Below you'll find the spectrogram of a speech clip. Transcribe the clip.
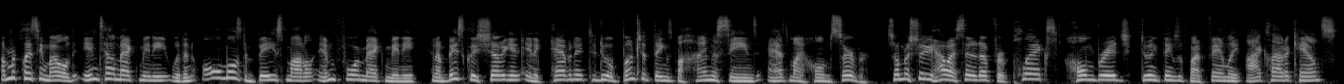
I'm replacing my old Intel Mac Mini with an almost base model M4 Mac Mini, and I'm basically shoving it in a cabinet to do a bunch of things behind the scenes as my home server. So I'm gonna show you how I set it up for Plex, Homebridge, doing things with my family iCloud accounts,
